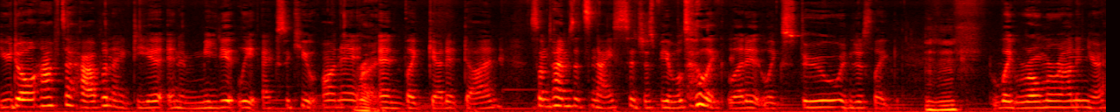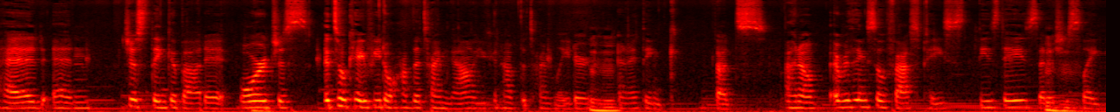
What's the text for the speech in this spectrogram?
you don't have to have an idea and immediately execute on it Right. and like get it done. Sometimes it's nice to just be able to like let it like stew and just like Mm-hmm. like roam around in your head and just think about it or just it's okay if you don't have the time now you can have the time later Mhm. and i think that's i don't know everything's so fast paced these days that it's Mhm. just like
